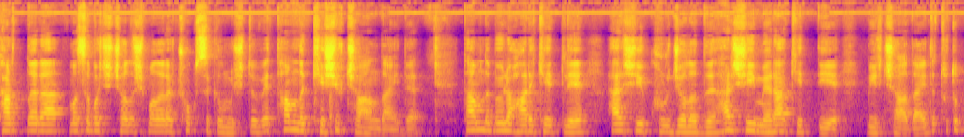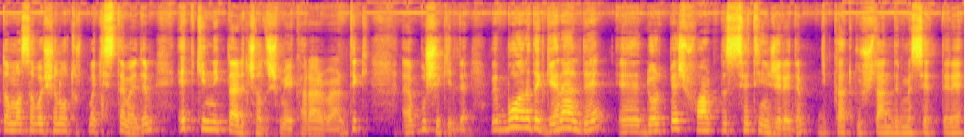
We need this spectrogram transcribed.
kartlara, masa başı çalışmalara çok sıkılmıştı ve tam da keşif çağındaydı. Tam da böyle hareketli, her şeyi kurcaladığı, her şeyi merak ettiği bir çağdaydı. Tutup da masa başına oturtmak istemedim. Etkinliklerle çalışmaya karar verdik. E, bu şekilde. Ve bu arada genelde e, 4-5 farklı set inceledim. Dikkat güçlendirme setleri,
